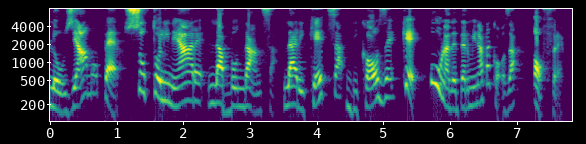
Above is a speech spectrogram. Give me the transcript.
lo usiamo per sottolineare l'abbondanza, la ricchezza di cose che una determinata cosa offre.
